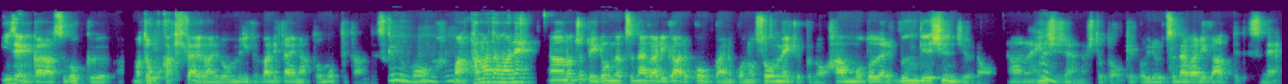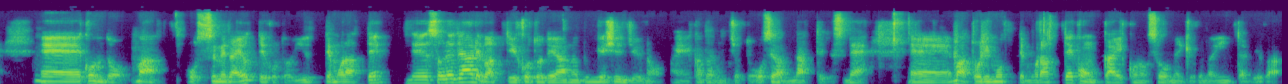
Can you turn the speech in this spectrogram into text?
以前からすごく、まあどこか機会があればお目にかかりたいなと思ってたんですけども、うんうんうん、まあたまたまね、あのちょっといろんなつながりがある今回のこの聡明局の版元である文芸春秋のあの編集者の人と結構いろいろつながりがあってですね、うん、えー、今度、まあおすすめだよっていうことを言ってもらって、で、それであればっていうことで、あの文芸春秋の方にちょっとお世話になってですね、えー、まあ取り持ってもらって、今回この聡明局のインタビューが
